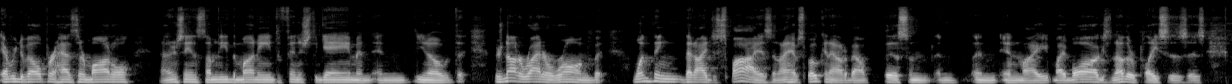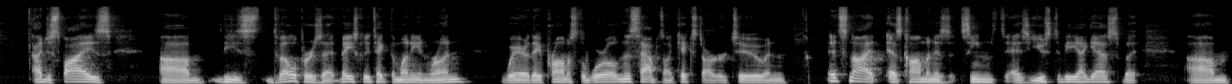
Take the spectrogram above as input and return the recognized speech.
every developer has their model. I understand some need the money to finish the game, and and you know the, there's not a right or wrong. But one thing that I despise, and I have spoken out about this and and in, in, in my my blogs and other places, is I despise um, these developers that basically take the money and run where they promise the world. And this happens on Kickstarter too. And it's not as common as it seems as used to be, I guess. But um,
